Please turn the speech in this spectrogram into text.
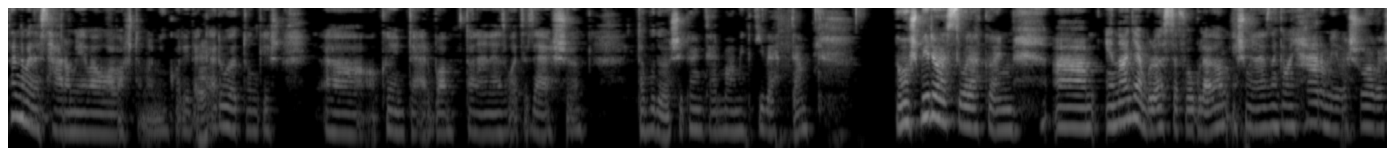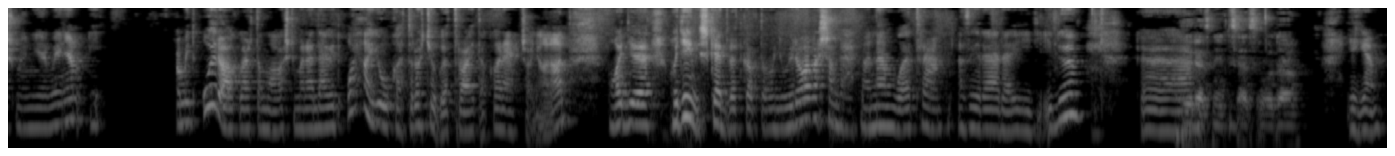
szerintem ezt három éve olvastam, amikor ide hm. kerültünk, és a könyvtárban talán ez volt az első itt a könyvtárban, amit kivettem. Na most miről szól a könyv? Én nagyjából összefoglalom, és mivel ez nekem egy három éves olvasmányélményem, amit újra akartam olvasni, mert a Dávid olyan jókat rotyogott rajta karácsony alatt, hogy, hogy én is kedvet kaptam, hogy újra olvassam, de hát már nem volt rá azért erre így idő. Ez 400 oldal. Igen.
